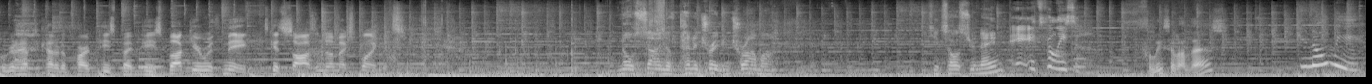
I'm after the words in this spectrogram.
We're gonna have to cut it apart piece by piece. Buck, you're with me. Let's get saws and Nomex blankets. No sign of penetrating trauma. Can you tell us your name? It's Felisa. Felisa Valdez? You know me.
